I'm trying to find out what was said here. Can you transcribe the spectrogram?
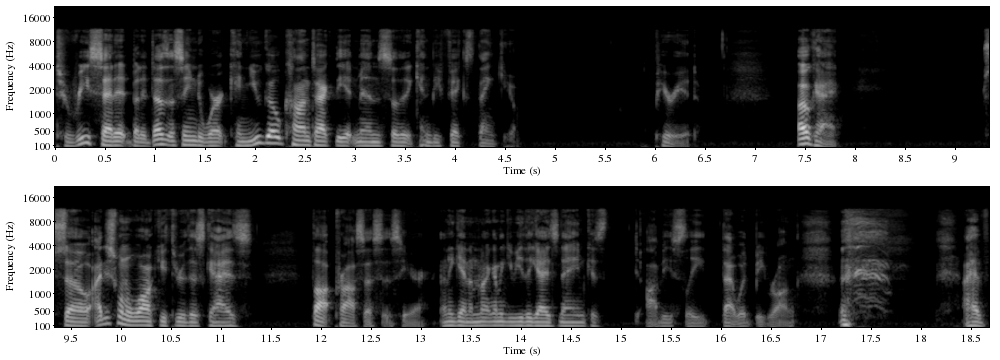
to reset it, but it doesn't seem to work. Can you go contact the admins so that it can be fixed? Thank you. Period. Okay. So I just want to walk you through this guy's thought processes here. And again, I'm not going to give you the guy's name because obviously that would be wrong. I have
